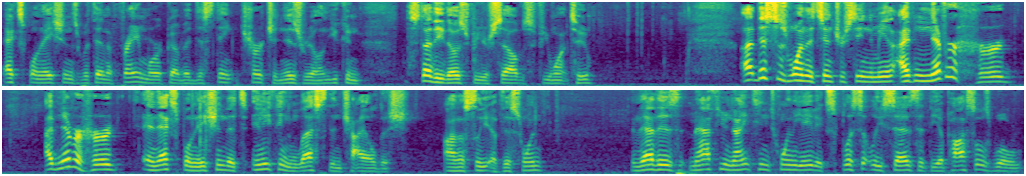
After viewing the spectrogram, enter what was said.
explanations within a framework of a distinct church in Israel, and you can study those for yourselves if you want to. Uh, this is one that's interesting to me. I've never heard, I've never heard an explanation that's anything less than childish, honestly, of this one. And that is Matthew 19:28 explicitly says that the apostles will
